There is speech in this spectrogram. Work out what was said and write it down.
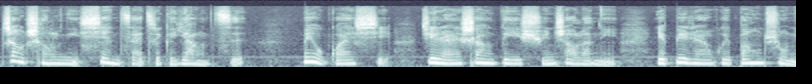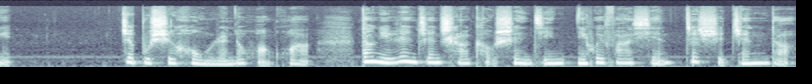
造成了你现在这个样子。没有关系，既然上帝寻找了你，也必然会帮助你。这不是哄人的谎话。当你认真查考圣经，你会发现这是真的。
